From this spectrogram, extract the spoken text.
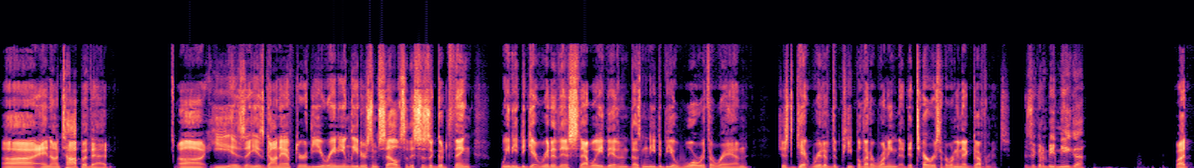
Uh, and on top of that, uh, he is he has gone after the Iranian leaders themselves. So this is a good thing. We need to get rid of this. That way, there doesn't need to be a war with Iran. Just get rid of the people that are running the, the terrorists that are running that government. Is it going to be MIGA? What?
